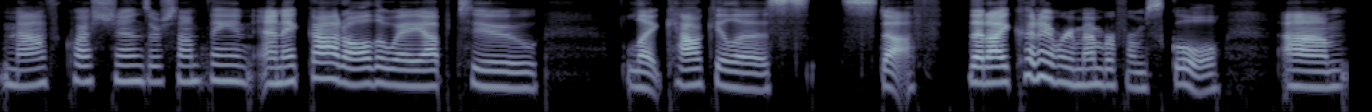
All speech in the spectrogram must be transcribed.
math questions or something, and it got all the way up to like calculus stuff that I couldn't remember from school. Um,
